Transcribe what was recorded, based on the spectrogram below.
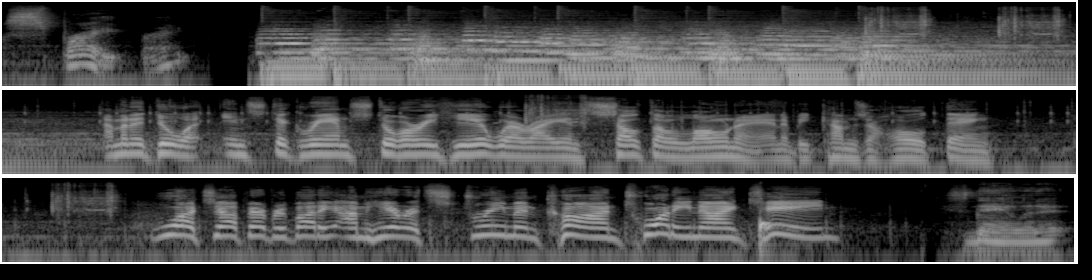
Sprite, right? I'm gonna do an Instagram story here where I insult a loner and it becomes a whole thing. What's up, everybody? I'm here at Streamin' Con 2019. He's nailing it.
